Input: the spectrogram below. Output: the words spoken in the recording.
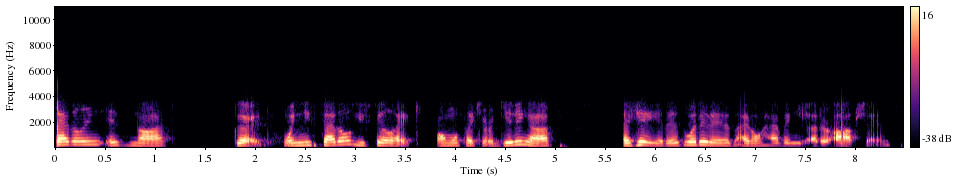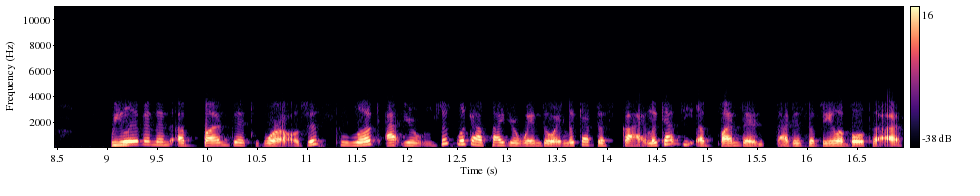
Settling is not good. When you settle, you feel like almost like you're giving up, like, hey, it is what it is. I don't have any other options. We live in an abundant world. Just look at your just look outside your window and look at the sky. Look at the abundance that is available to us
